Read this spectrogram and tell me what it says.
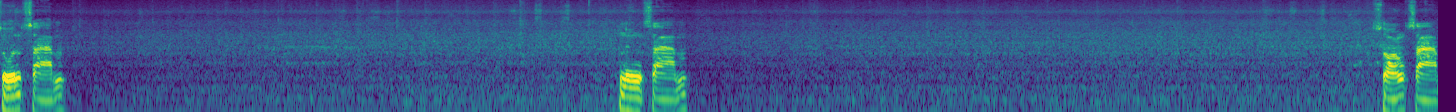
ศูนย์สามหนึ่งสาม สองสาม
